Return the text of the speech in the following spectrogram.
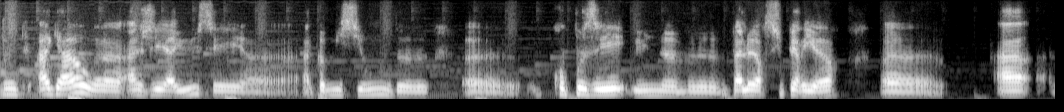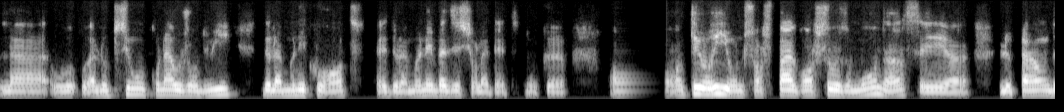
Donc AGAO, euh, AGAU, c'est a comme mission de euh, proposer une valeur supérieure euh, à l'option qu'on a aujourd'hui de la monnaie courante et de la monnaie basée sur la dette. Donc en, théorie, on ne change pas grand-chose au monde. Hein. c'est le pound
